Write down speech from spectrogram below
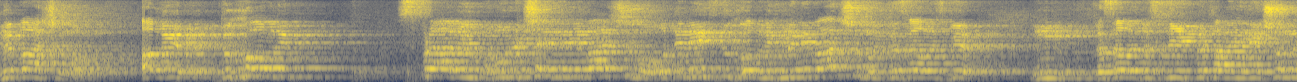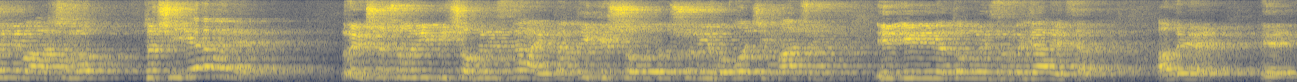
ми бачимо. Але духовник Справів або речей ми не бачимо, одиниць духовних ми не бачимо. І казалось би, казали би стоїть питання, якщо ми не бачимо, то чи є вони? Ну, якщо чоловік нічого не знає, так тільки що, то, що його очі бачать і, і на тому не зупиняються. Але е,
